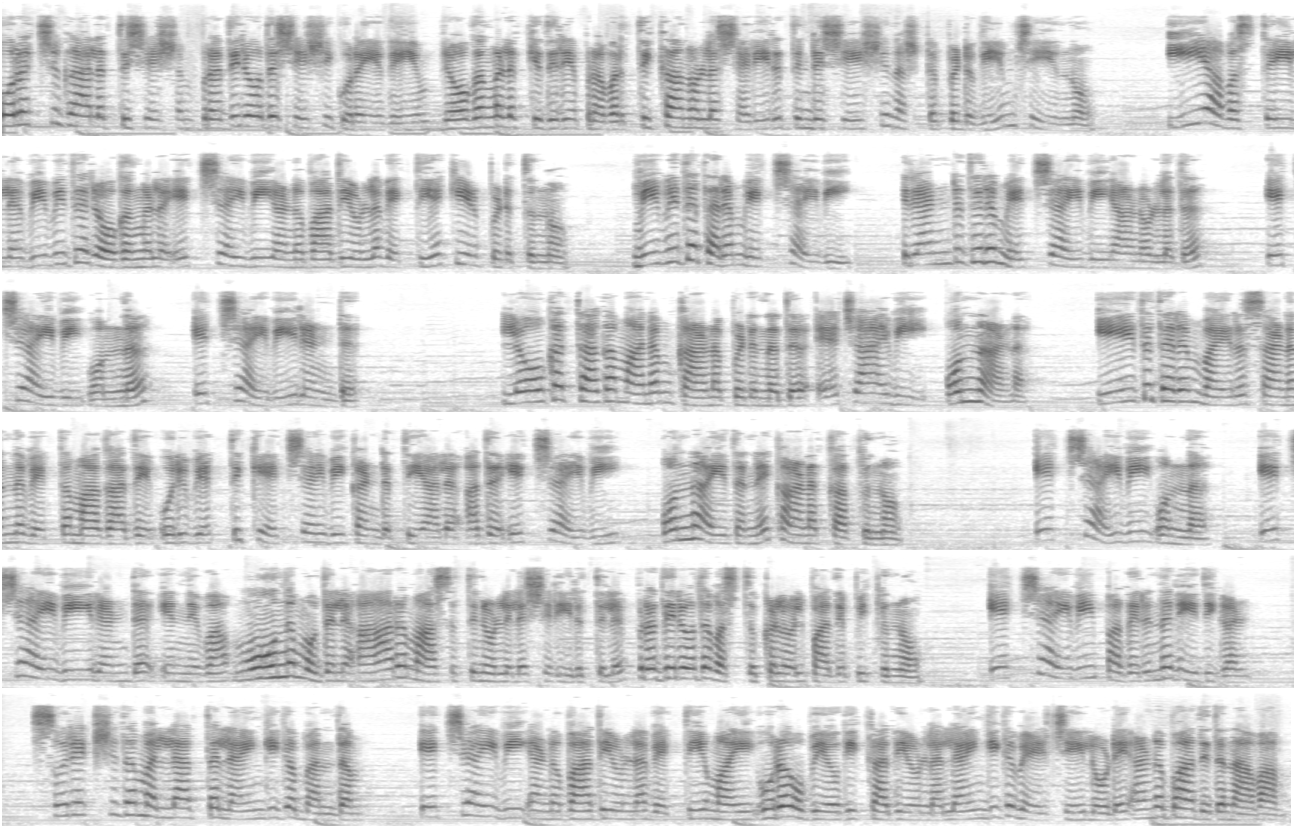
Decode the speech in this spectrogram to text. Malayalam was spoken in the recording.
കുറച്ചുകാലത്ത് ശേഷം പ്രതിരോധ ശേഷി കുറയുകയും രോഗങ്ങൾക്കെതിരെ പ്രവർത്തിക്കാനുള്ള ശരീരത്തിന്റെ ശേഷി നഷ്ടപ്പെടുകയും ചെയ്യുന്നു. ഈ അവസ്ഥയിൽ വിവിധ രോഗങ്ങൾ എച്ച് ഐ വി അണുബാധയുള്ള വ്യക്തിയെ കീഴ്പ്പെടുത്തുന്നു. വിവിധ തരം എച്ച് ഐ വി. രണ്ടു തരം എച്ച് ഐ വി ആണുള്ളത്. എച്ച് ഐ വി ഒന്ന് എച്ച് ഐ വി രണ്ട്. ലോകത്താകമാനം കാണപ്പെടുന്നത് എച്ച് ഐ വി ഒന്നാണ്. ഏത് തരം വൈറസ് ആണെന്ന് വ്യക്തമാകാതെ ഒരു വ്യക്തിക്ക് എച്ച് ഐ വി കണ്ടെത്തിയാൽ അത് എച്ച് ഐ വി ഒന്നായി തന്നെ കണക്കാക്കുന്നു. എച്ച് ഐ വി ഒന്ന് എച്ച് ഐ വി രണ്ട് എന്നിവ മൂന്ന് മുതൽ ആറ് മാസത്തിനുള്ളിലെ ശരീരത്തിൽ പ്രതിരോധ വസ്തുക്കൾ ഉൽപ്പാദിപ്പിക്കുന്നു. എച്ച് ഐ വി പകരുന്ന രീതികൾ സുരക്ഷിതമല്ലാത്ത ലൈംഗിക ബന്ധം എച്ച് ഐ വി അണുബാധയുള്ള വ്യക്തിയുമായി ഉറ ഉപയോഗിക്കാതെയുള്ള ലൈംഗിക വീഴ്ചയിലൂടെ അണുബാധിതനാവാം.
